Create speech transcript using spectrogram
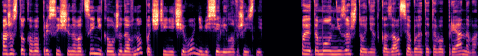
А жестокого присыщенного циника уже давно почти ничего не веселило в жизни поэтому он ни за что не отказался бы от этого пряного,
